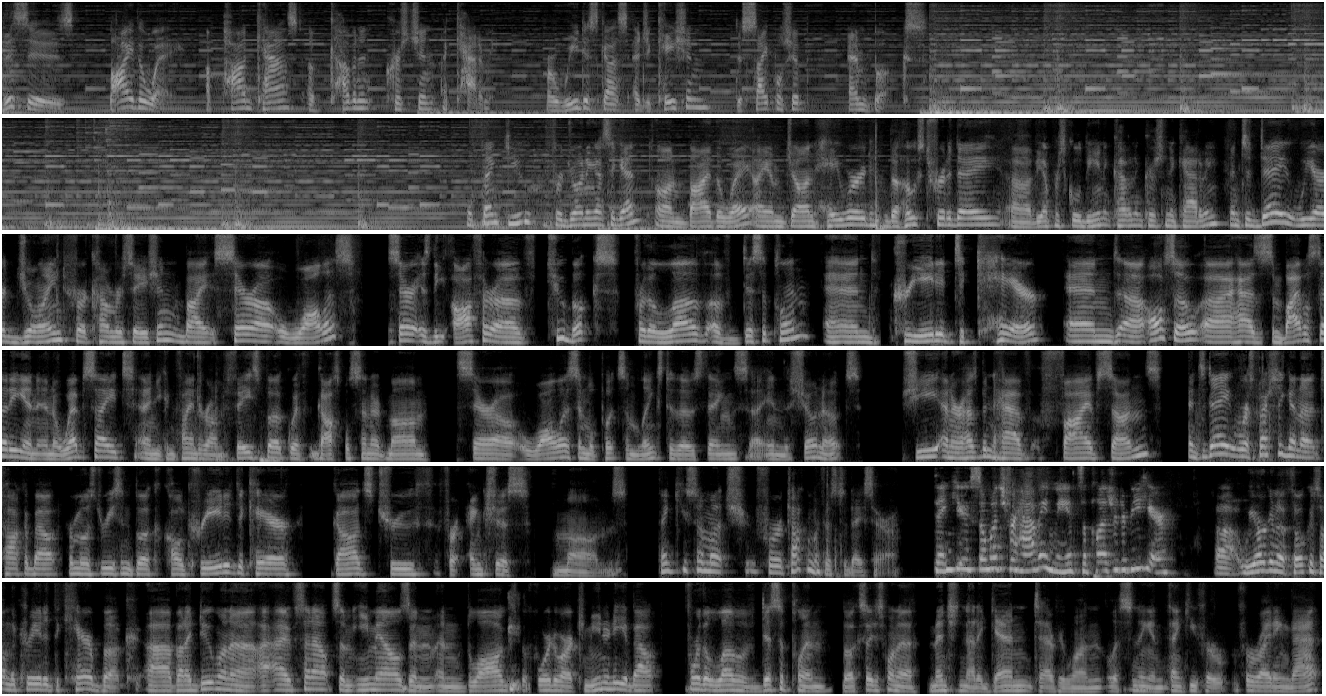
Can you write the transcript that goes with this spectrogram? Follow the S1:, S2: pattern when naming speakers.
S1: This is By the Way, a podcast of Covenant Christian Academy, where we discuss education, discipleship, and books. Thank you for joining us again on By the Way. I am John Hayward, the host for today, uh, the Upper School Dean at Covenant Christian Academy. And today we are joined for a conversation by Sarah Wallace. Sarah is the author of two books, For the Love of Discipline and Created to Care. And uh, also uh, has some Bible study and, and a website, and you can find her on Facebook with Gospel Centered Mom Sarah Wallace, and we'll put some links to those things uh, in the show notes. She and her husband have five sons. And today we're especially going to talk about her most recent book called Created to Care God's Truth for Anxious Moms. Thank you so much for talking with us today, Sarah.
S2: Thank you so much for having me. It's a pleasure to be here.
S1: Uh, we are going to focus on the Created to Care book, uh, but I do want to. I've sent out some emails and, and blogs before to our community about for the Love of Discipline books. I just want to mention that again to everyone listening and thank you for, for writing that.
